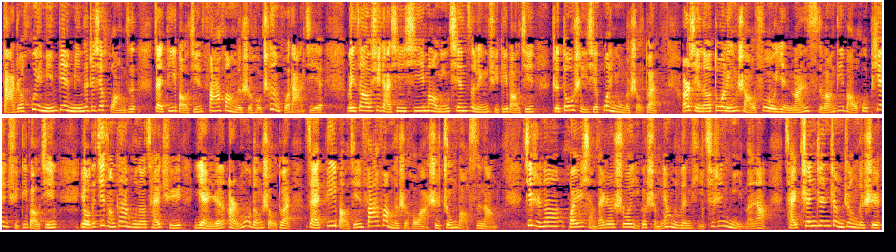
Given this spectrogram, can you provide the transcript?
打着惠民便民的这些幌子，在低保金发放的时候趁火打劫，伪造虚假信息，冒名签字领取低保金，这都是一些惯用的手段。而且呢，多领少付，隐瞒死亡低保户，骗取低保金。有的基层干部呢，采取掩人耳目等手段，在低保金发放的时候啊，是中饱私囊。其实呢，怀宇想在这儿说一个什么样的问题？其实你们啊，才真真正正的是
